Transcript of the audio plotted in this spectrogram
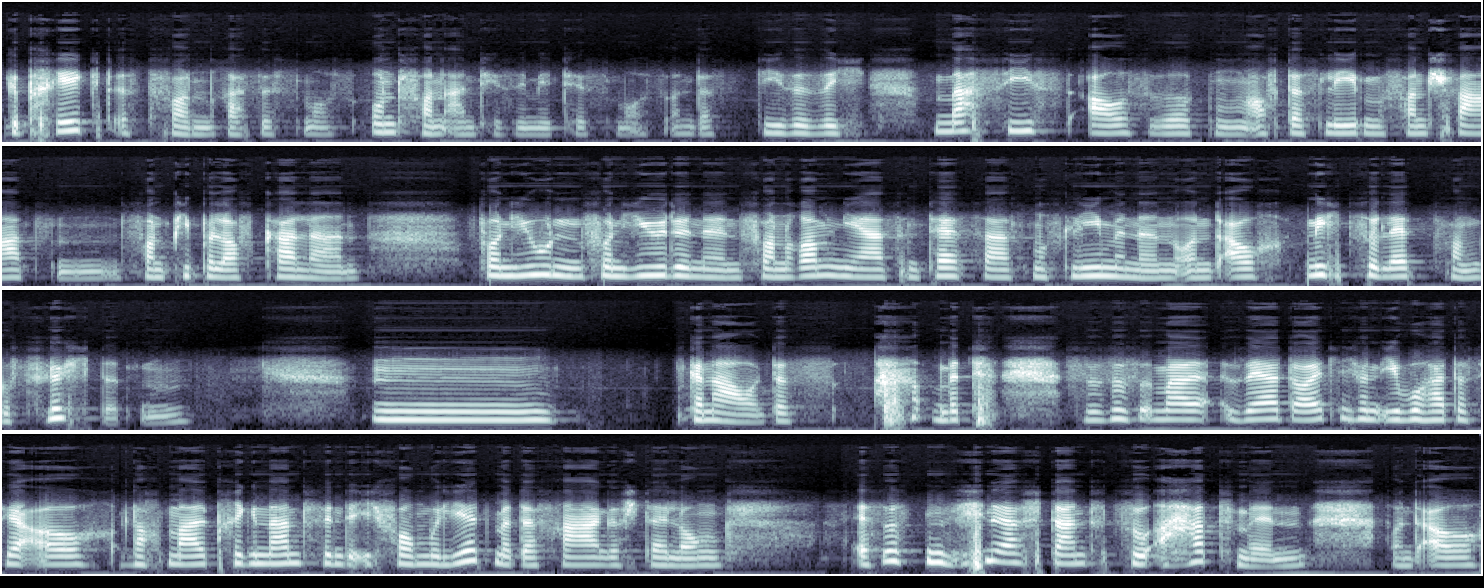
geprägt ist von Rassismus und von Antisemitismus und dass diese sich massivst auswirken auf das Leben von Schwarzen, von People of Color, von Juden, von Jüdinnen, von Romnias, Tessas, Musliminnen und auch nicht zuletzt von Geflüchteten. Mm, genau, das mit, das ist immer sehr deutlich und Ivo hat das ja auch nochmal prägnant, finde ich, formuliert mit der Fragestellung, es ist ein Widerstand zu atmen und auch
